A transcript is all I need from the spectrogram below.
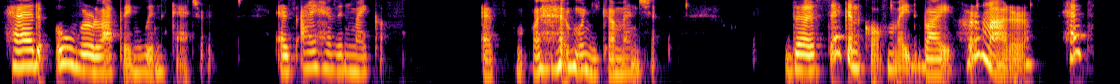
had overlapping wind catchers, as I have in my cough, as Monika mentioned. The second cough made by her mother had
